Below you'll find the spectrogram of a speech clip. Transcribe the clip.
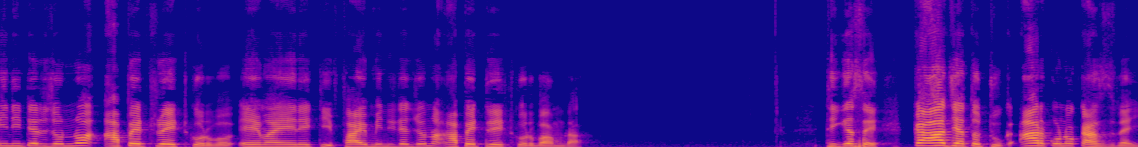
মিনিটের জন্য আপে ট্রেড করব এম আই এন এটি ফাইভ মিনিটের জন্য আপে ট্রেড করব আমরা। ঠিক আছে? কাজ এতটুক, আর কোনো কাজ নাই।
